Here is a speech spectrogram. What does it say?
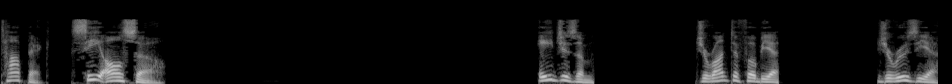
Topic. See also. Ageism. Gerontophobia. Gerousia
